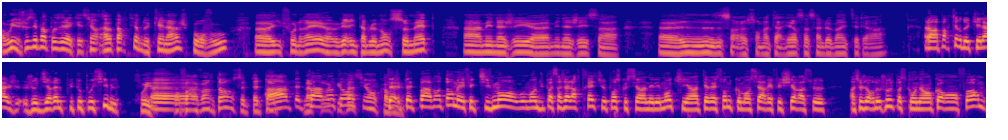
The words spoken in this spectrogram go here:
ah oui, je ne vous ai pas posé la question. À partir de quel âge, pour vous, euh, il faudrait euh, véritablement se mettre à aménager, euh, aménager sa, euh, sa- son intérieur, sa salle de bain, etc. Alors, à partir de quel âge Je dirais le plus tôt possible? Oui, Euh, enfin à 20 ans, c'est peut-être pas Ah, peut-être pas à 20 ans. Peut-être pas à 20 ans, mais effectivement, au moment du passage à la retraite, je pense que c'est un élément qui est intéressant de commencer à réfléchir à ce, à ce genre de choses parce qu'on est encore en forme,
